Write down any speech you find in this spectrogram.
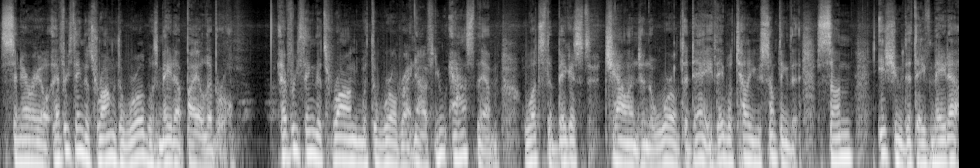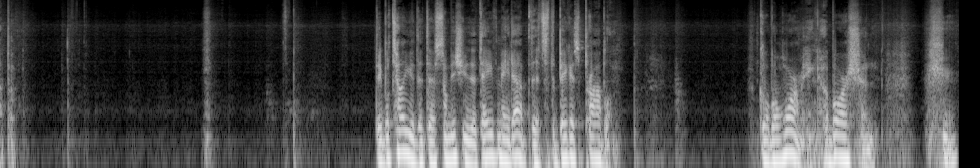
scenario. Everything that's wrong with the world was made up by a liberal. Everything that's wrong with the world right now, if you ask them what's the biggest challenge in the world today, they will tell you something that some issue that they've made up. They will tell you that there's some issue that they've made up that's the biggest problem global warming, abortion,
